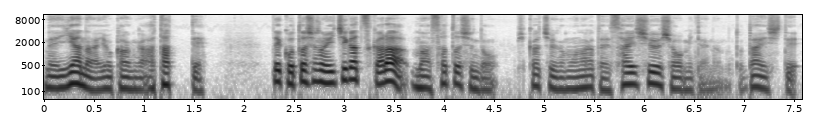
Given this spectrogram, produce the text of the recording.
ね嫌な予感が当たって。で今年の1月からまあサトシのピカチュウの物語最終章みたいなのと題して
